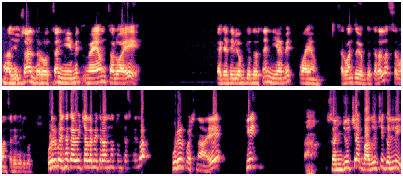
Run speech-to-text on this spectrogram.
राजूचा दररोजचा नियमित व्यायाम चालू आहे. याच्यातील योग्य उत्तर असणे नियमित व्यायाम सर्वांचं योग्य उत्तर आलं सर्वांसाठी व्हेरी गुड पुढील प्रश्न काय विचारला मित्रांनो तुमच्या स्क्रीनवर पुढील प्रश्न आहे की संजूच्या बाजूची गल्ली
